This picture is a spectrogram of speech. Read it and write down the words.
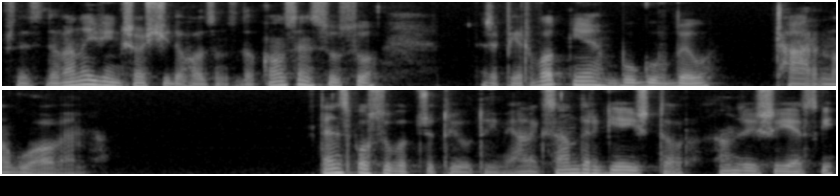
w zdecydowanej większości dochodząc do konsensusu, że pierwotnie Bugów był czarnogłowem. W ten sposób odczytują to imię Aleksander Gejsztor, Andrzej Szyjewski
